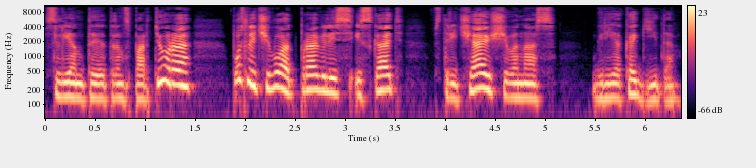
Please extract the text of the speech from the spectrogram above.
с ленты транспортера, после чего отправились искать встречающего нас грека-гида.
